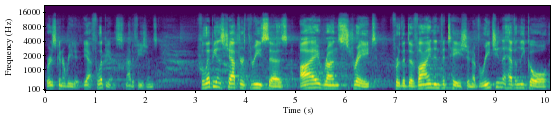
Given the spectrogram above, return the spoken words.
we're just going to read it. Yeah, Philippians, not Ephesians. Philippians chapter 3 says, I run straight for the divine invitation of reaching the heavenly goal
